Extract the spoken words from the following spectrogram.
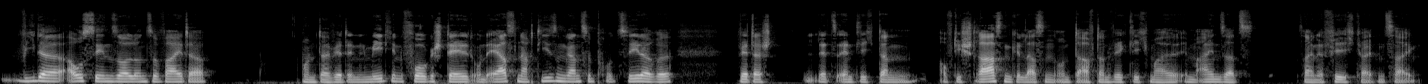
wie der aussehen soll und so weiter. Und da wird in den Medien vorgestellt und erst nach diesem ganzen Prozedere wird er letztendlich dann auf die Straßen gelassen und darf dann wirklich mal im Einsatz seine Fähigkeiten zeigen.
